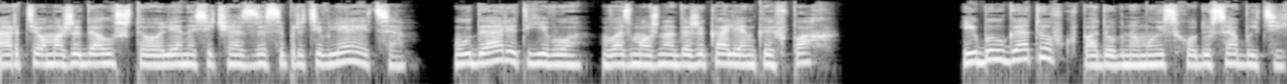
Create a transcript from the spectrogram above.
Артём ожидал, что Лена сейчас засопротивляется, ударит его, возможно, даже коленкой в пах, и был готов к подобному исходу событий.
